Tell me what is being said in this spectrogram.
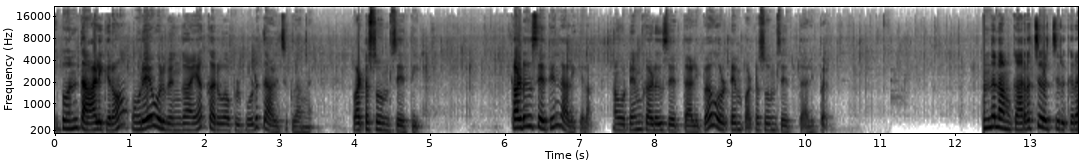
இப்போ வந்து தாளிக்கிறோம். ஒரே ஒரு வெங்காயம் கருவேப்பில் போட்டு தாளிச்சுக்கலாங்க. வட்டை சோம்பு சேர்த்தி. கடுகு சேர்த்தியும் தாளிக்கலாம். ஒரு டைம் கடுகு சேர்த்து தாளிப்பேன். ஒரு டைம் பட்டை சோம்பு சேர்த்து தாளிப்பேன். வந்து நம்ம கரைச்சி வச்சுருக்கிற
